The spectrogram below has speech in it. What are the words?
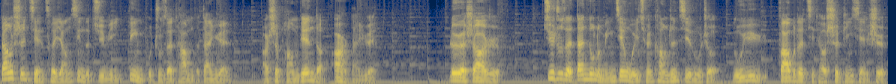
当时检测阳性的居民并不住在他们的单元，而是旁边的二单元。六月十二日，居住在丹东的民间维权抗争记录者卢宇宇发布的几条视频显示，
